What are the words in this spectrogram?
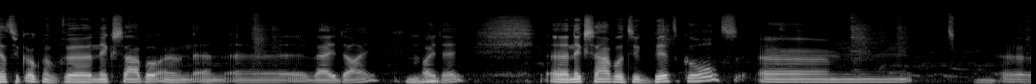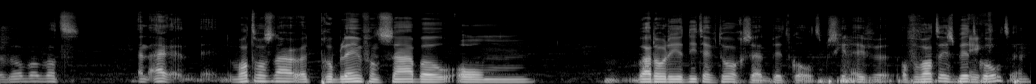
had natuurlijk ook nog eh, Nick Sabo en, en eh Wij Die. Day. Eh, Nick Sabo natuurlijk Bitgold. Ehm eh, wat, wat, en, ei- wat was nou het probleem van Sabo om... Waardoor hij het niet heeft doorgezet, Bitgold? Misschien even... Of wat is Bitgold? En,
